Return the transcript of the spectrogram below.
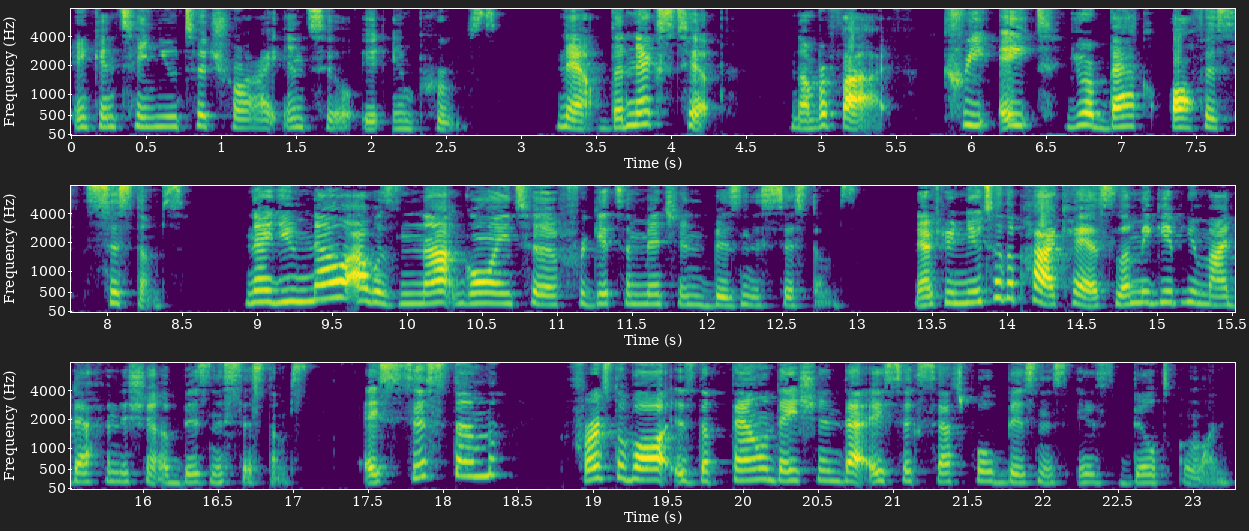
and continue to try until it improves. Now, the next tip, number five, create your back office systems. Now, you know, I was not going to forget to mention business systems. Now, if you're new to the podcast, let me give you my definition of business systems. A system First of all, is the foundation that a successful business is built on.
